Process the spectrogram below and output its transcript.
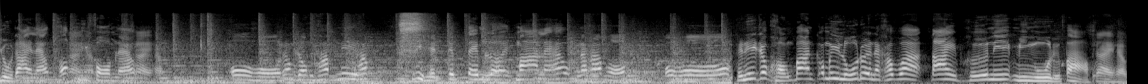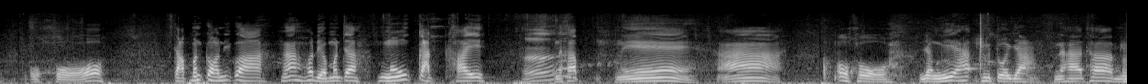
อยู่ได้แล้วเพราะใช่มีครับโฟมแล้วใช่ครับโอ้โหท่านผู้ชมครับนี่ครับ นี่เห็นเต็มๆเลยมาแล้วนะครับผม โอ้โหทีนี้เจ้าของบ้านก็ไม่รู้ด้วยนะครับว่าใต้พื้นนี้มีงูหรือเปล่า ใช่ครับ โอ้โห จับมันก่อนดีกว่านะเพราะเดี๋ยวมันจะงูกัดใครนะครับนี่อ่าโอ้โห อย่างนี้ฮะคือตัวอย่างนะฮะถ้ามี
